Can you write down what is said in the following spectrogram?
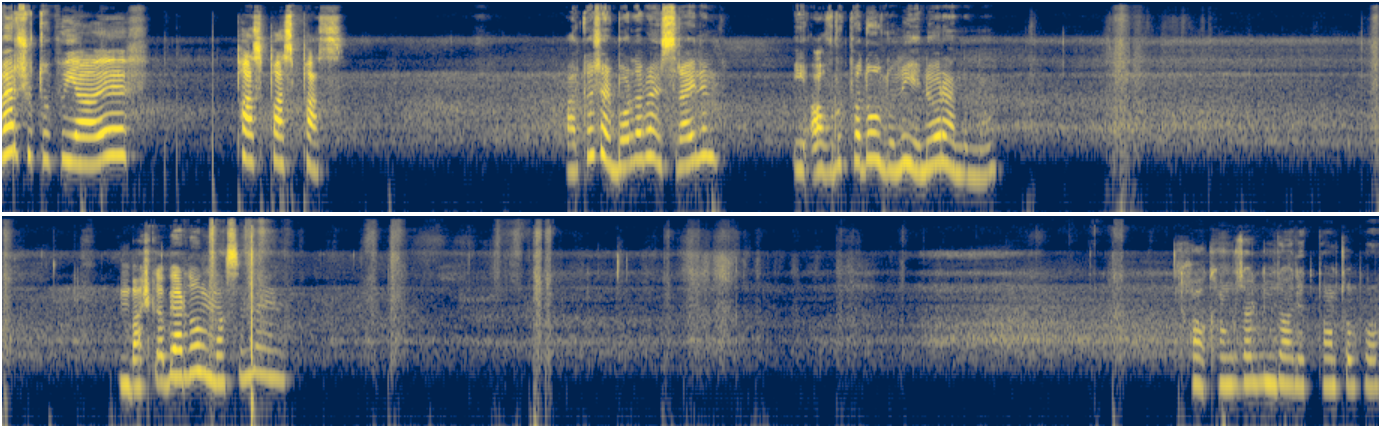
ver şu topu ya. Öf. Pas pas pas. Arkadaşlar bu arada ben İsrail'in Avrupa'da olduğunu yeni öğrendim lan. Başka bir yerde olmasın da yani. Hakan güzel bir müdahale etti lan topa.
